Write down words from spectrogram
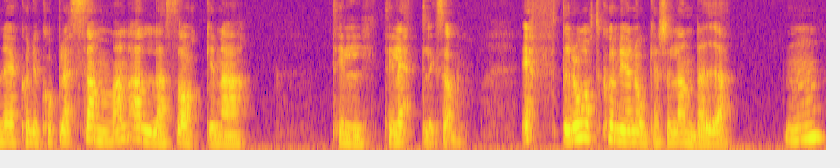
när jag kunde koppla samman alla sakerna till, till ett liksom. Efteråt kunde jag nog kanske landa i att mm,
